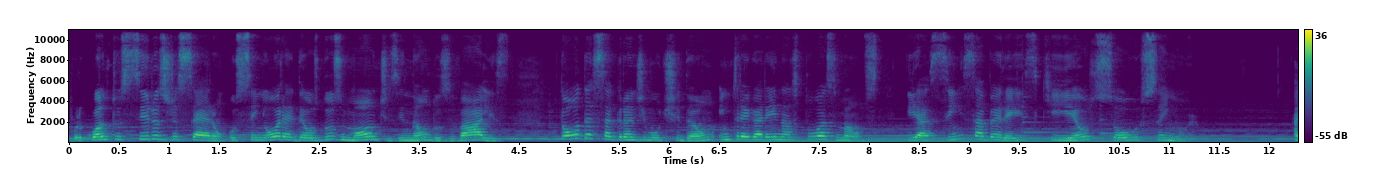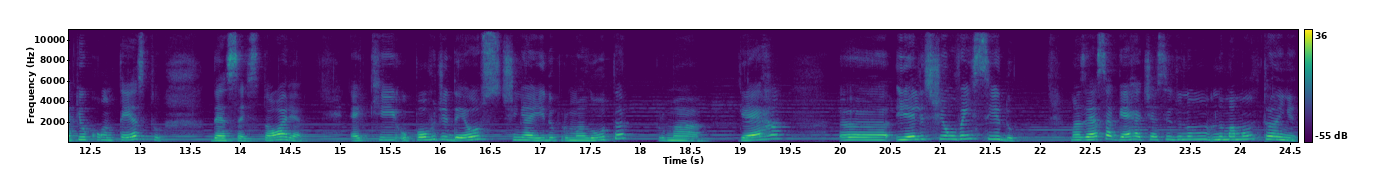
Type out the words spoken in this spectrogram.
Porquanto os sírios disseram: O Senhor é Deus dos montes e não dos vales, toda essa grande multidão entregarei nas tuas mãos, e assim sabereis que eu sou o Senhor. Aqui o contexto dessa história é que o povo de Deus tinha ido para uma luta, para uma guerra, uh, e eles tinham vencido mas essa guerra tinha sido num, numa montanha.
